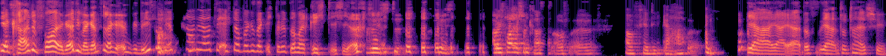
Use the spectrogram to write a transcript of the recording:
Ja, gerade voll, gell? Die war ganz lange irgendwie nicht so. Und jetzt gerade hat sie echt nochmal gesagt, ich bin jetzt nochmal richtig hier. Richtig, richtig. Aber ich freue mich schon krass auf, äh, auf hier die Gabe. Ja, ja, ja, das ist ja total schön.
